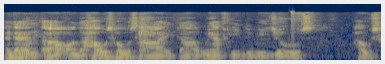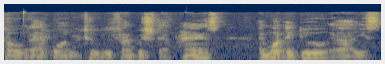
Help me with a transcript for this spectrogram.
And then uh, on the household side, uh, we have individuals household that want to refurbish their pans and what they do uh, is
